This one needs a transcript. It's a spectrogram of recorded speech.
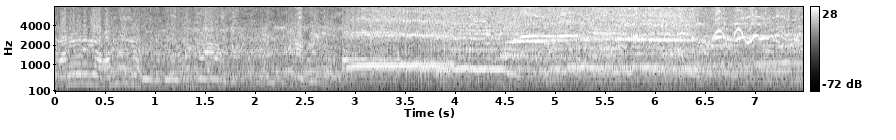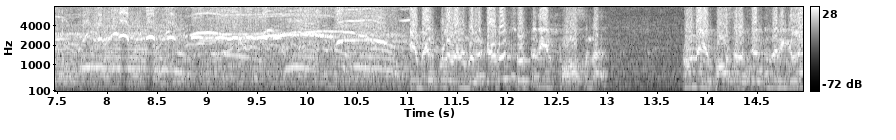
வழி விடுங்க வழி விடுங்க மேற்கொள்ள வேண்டும் சொட்டு நீர் பாசன நுண்ணுயிர் பாசன திட்டத்திற்குள்ள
